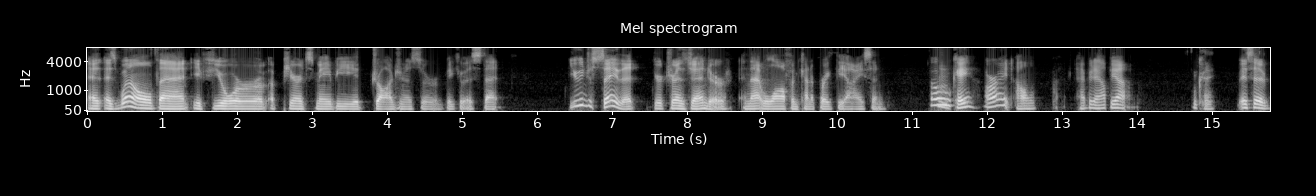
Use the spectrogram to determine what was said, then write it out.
As well that if your appearance may be androgynous or ambiguous, that you can just say that you're transgender, and that will often kind of break the ice. And oh, Hmm. okay, all right, I'll happy to help you out Okay. instead of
